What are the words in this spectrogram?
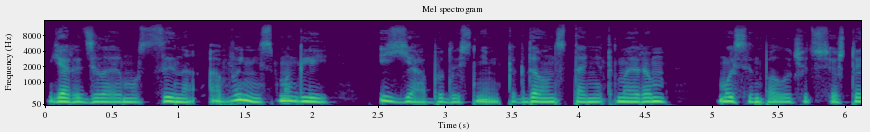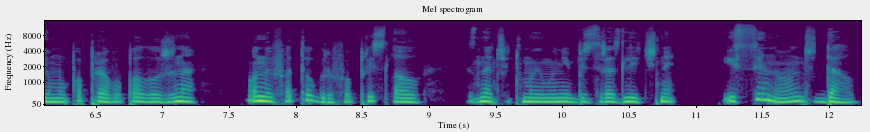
Я родила ему сына, а вы не смогли. И я буду с ним, когда он станет мэром. Мой сын получит все, что ему по праву положено — он и фотографа прислал, значит, мы ему не безразличны. И сына он ждал.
